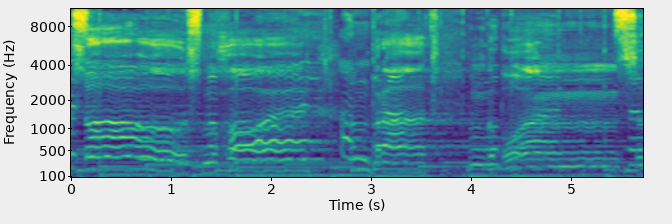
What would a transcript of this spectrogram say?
ist aus noch heu am Brat geboren zu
